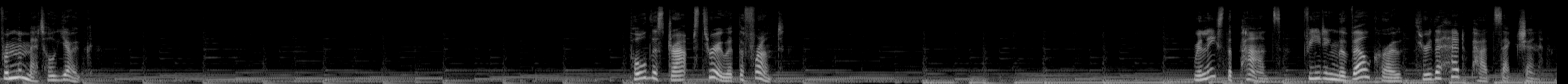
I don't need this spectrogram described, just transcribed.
from the metal yoke. Pull the straps through at the front. Release the pads feeding the Velcro through the head pad section.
